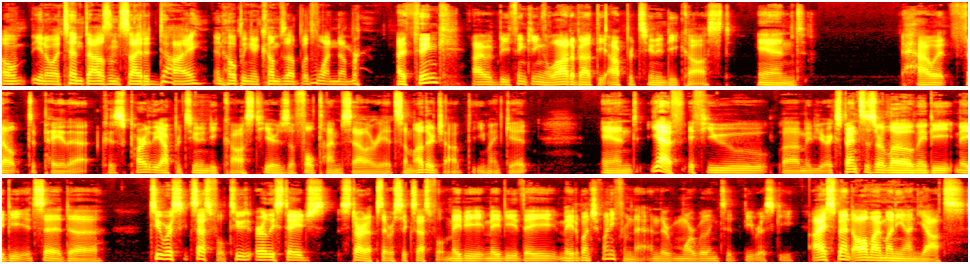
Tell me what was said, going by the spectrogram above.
a you know, a ten thousand sided die and hoping it comes up with one number. I think I would be thinking a lot about the opportunity cost and how it felt to pay that. Because part of the opportunity cost here is a full-time salary at some other job that you might get. And yeah if, if you uh, maybe your expenses are low maybe maybe it said uh, two were successful two early stage startups that were successful. Maybe maybe they made a bunch of money from that and they're more willing to be risky. I spent all my money on yachts.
